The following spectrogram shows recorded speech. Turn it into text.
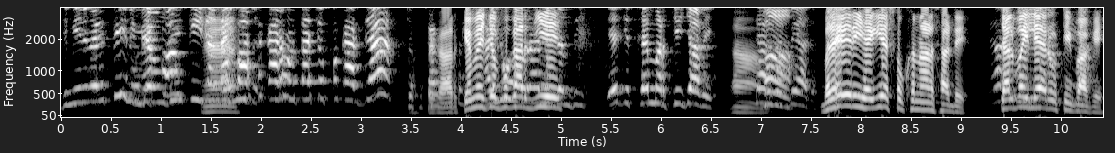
ਜ਼ਮੀਨ ਮੇਰੀ ਧੀ ਨਹੀਂ ਦੇਖੋ ਦੇਉਂਦੀ ਕੀ ਜਾਂਦਾ ਬਸ ਕਰ ਹੁਣ ਤਾਂ ਚੁੱਪ ਕਰ ਜਾ। ਸਰਕਾਰ ਕਿਵੇਂ ਚੁੱਪ ਕਰ ਜੀਏ ਇਹ ਜਿੱਥੇ ਮਰਜ਼ੀ ਜਾਵੇ। ਹਾਂ। ਚੱਲ ਬੇਬੇ ਆ ਜਾ। ਬਥੇਰੀ ਹੈਗੀ ਸੁੱਖ ਨਾਲ ਸਾਡੇ। ਚੱਲ ਭਾਈ ਲਿਆ ਰੋਟੀ ਪਾ ਕੇ।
